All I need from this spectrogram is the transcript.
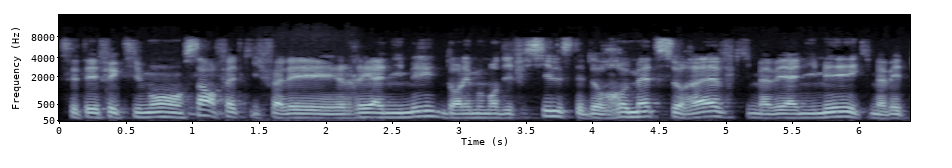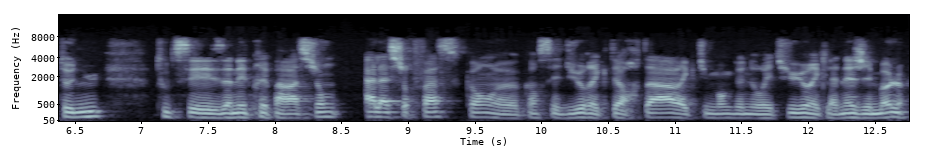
c'était effectivement ça en fait qu'il fallait réanimer dans les moments difficiles. C'était de remettre ce rêve qui m'avait animé et qui m'avait tenu toutes ces années de préparation à la surface quand euh, quand c'est dur et que tu es en retard et que tu manques de nourriture et que la neige est molle.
